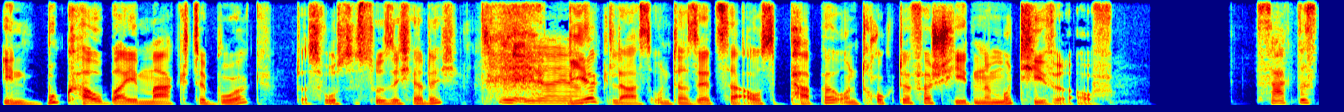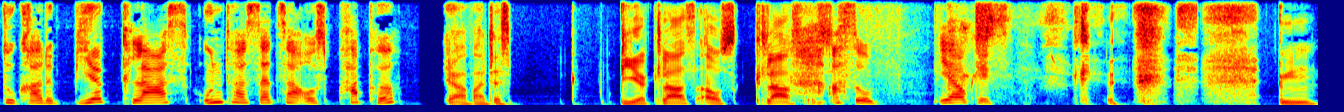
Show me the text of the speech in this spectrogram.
in Buckau bei Magdeburg, das wusstest du sicherlich, Ja, ja. Bierglasuntersetzer aus Pappe und druckte verschiedene Motive auf. Sagtest du gerade Bierglas-Untersetzer aus Pappe? Ja, weil das Bierglas aus Glas ist. Ach so. Ja, okay. Ähm,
